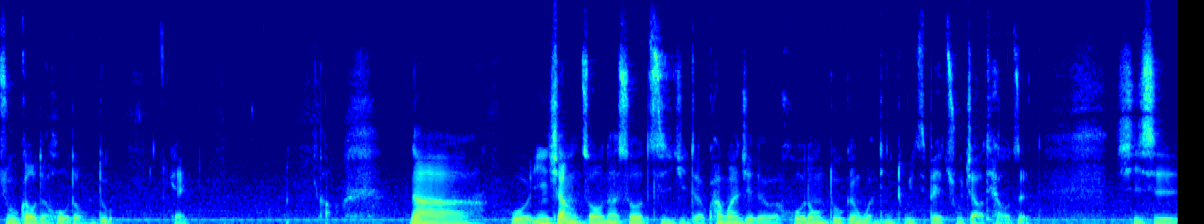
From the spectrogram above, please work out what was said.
足够的活动度。OK，好那我印象中，那时候自己的髋关节的活动度跟稳定度一直被助教调整。其实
